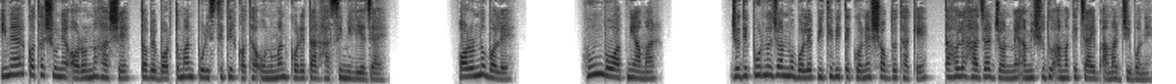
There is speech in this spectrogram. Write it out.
ইনায়ার কথা শুনে অরণ্য হাসে, তবে বর্তমান পরিস্থিতির কথা অনুমান করে তার হাসি মিলিয়ে যায়। অরণ্য বলে হুন বউ, আপনি আমার যদি পূর্ণজন্ম বলে পৃথিবীতে কোণের শব্দ থাকে, তাহলে হাজার জন্মে আমি শুধু আমাকে চাইব আমার জীবনে।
